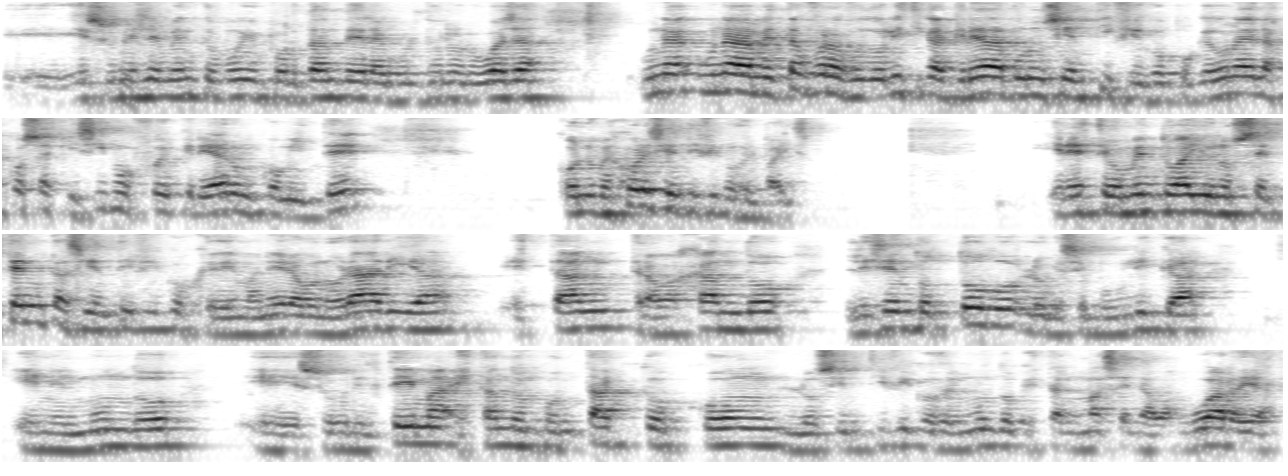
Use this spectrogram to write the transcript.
eh, es un elemento muy importante de la cultura uruguaya, una, una, metáfora futbolística creada por un científico, porque una de las cosas que hicimos fue crear un comité con los mejores científicos del país. En este momento hay unos 70 científicos que de manera honoraria están trabajando, leyendo todo lo que se publica en el mundo eh, sobre el tema, estando en contacto con los científicos del mundo que están más en la vanguardia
